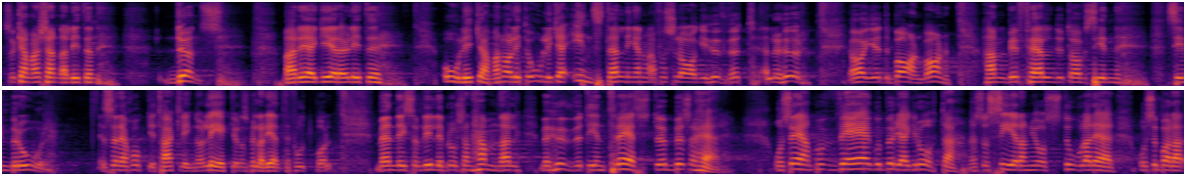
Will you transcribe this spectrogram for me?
så kan man känna en liten döns. Man reagerar lite olika, man har lite olika inställningar när man får slag i huvudet, eller hur? Jag har ju ett barnbarn, han blev fälld av sin, sin bror. En sån där hockeytackling, de leker och spelar egentligen fotboll. Men liksom lillebrorsan hamnar med huvudet i en trästubbe så här. Och så är han på väg att börja gråta, men så ser han oss stora där och så bara,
